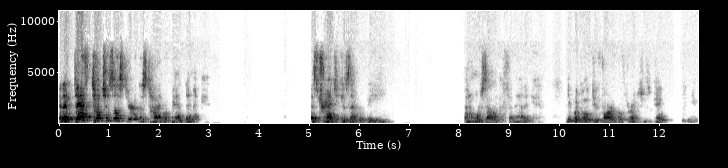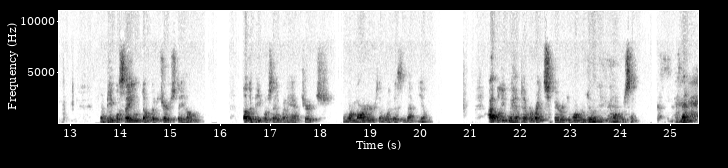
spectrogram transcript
And if death touches us during this time of pandemic, as tragic as that would be, I don't want to sound like a fanatic. People are going too far in both directions, okay? People saying, don't go to church, stay home. Other people are saying we're going to have church and we're martyrs and we're this and that. Yeah. I believe we have to have a right spirit in what we're doing and what we're saying. Amen.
